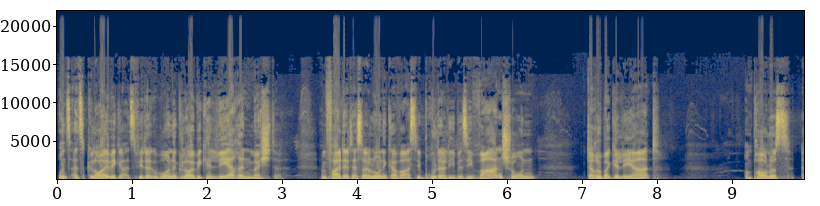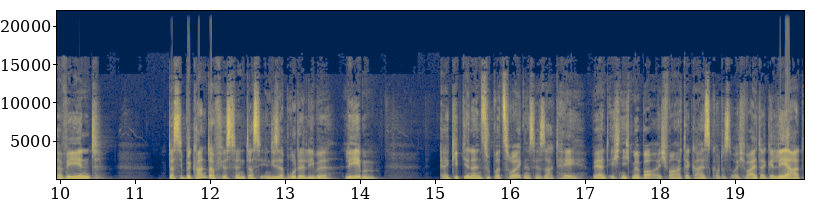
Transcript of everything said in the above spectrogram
uns als Gläubige, als wiedergeborene Gläubige lehren möchte. Im Fall der Thessaloniker war es die Bruderliebe. Sie waren schon darüber gelehrt und Paulus erwähnt, dass sie bekannt dafür sind, dass sie in dieser Bruderliebe leben. Er gibt ihnen ein super Zeugnis. Er sagt, hey, während ich nicht mehr bei euch war, hat der Geist Gottes euch weiter gelehrt.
